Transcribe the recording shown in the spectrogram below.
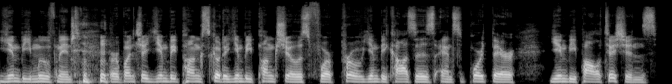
Yimby movement, where a bunch of Yimby punks go to Yimby punk shows for pro Yimby causes and support their Yimby politicians.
